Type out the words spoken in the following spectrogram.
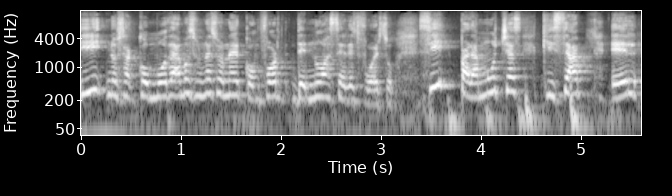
y nos acomodamos en una zona de confort de no hacer esfuerzo. Sí, para muchas quizá el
